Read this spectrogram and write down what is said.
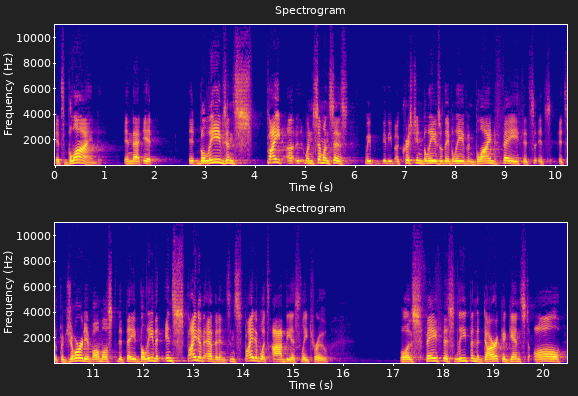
it's blind in that it it believes in spite of, when someone says we, maybe a Christian believes what they believe in blind faith. It's, it's, it's a pejorative almost that they believe it in spite of evidence, in spite of what's obviously true. Well, is faith this leap in the dark against all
